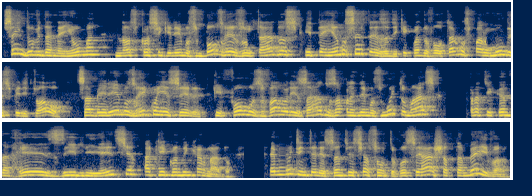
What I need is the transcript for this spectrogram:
sem dúvida nenhuma, nós conseguiremos bons resultados e tenhamos certeza de que quando voltarmos para o mundo espiritual, saberemos reconhecer que fomos valorizados, aprendemos muito mais praticando a resiliência aqui quando encarnado. É muito interessante esse assunto. Você acha também, Ivan?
